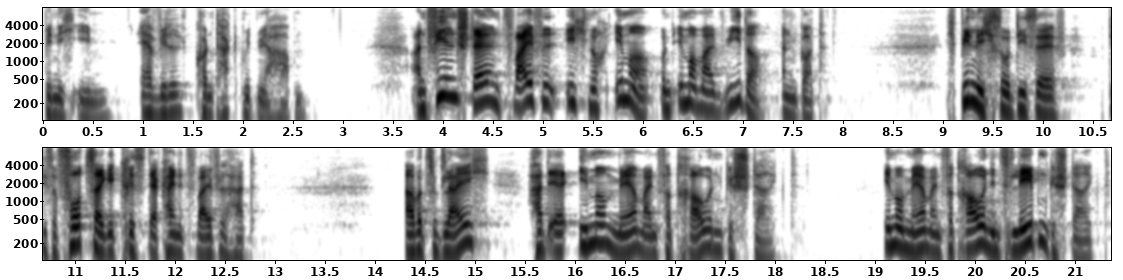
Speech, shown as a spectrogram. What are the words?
bin ich ihm. Er will Kontakt mit mir haben. An vielen Stellen zweifle ich noch immer und immer mal wieder an Gott. Ich bin nicht so diese, dieser Vorzeigechrist, der keine Zweifel hat. Aber zugleich hat er immer mehr mein Vertrauen gestärkt. Immer mehr mein Vertrauen ins Leben gestärkt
